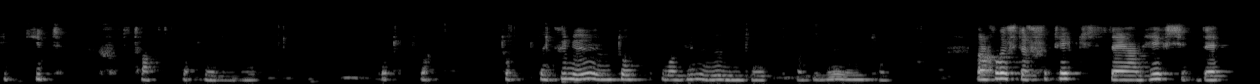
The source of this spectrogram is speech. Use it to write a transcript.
Git git. Şu tahta topluyorum ya. Topla. Topla günüm topla günüm topla günüm topla. Arkadaşlar şu tekste yani Hexit'te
